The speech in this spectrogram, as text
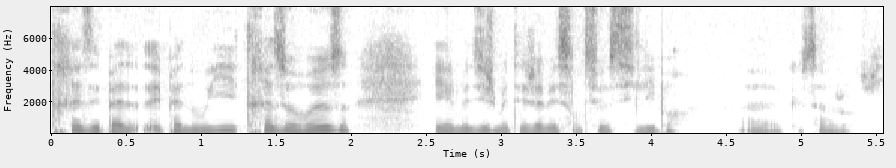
très épanouie, très heureuse. Et elle me dit je m'étais jamais sentie aussi libre euh, que ça aujourd'hui.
